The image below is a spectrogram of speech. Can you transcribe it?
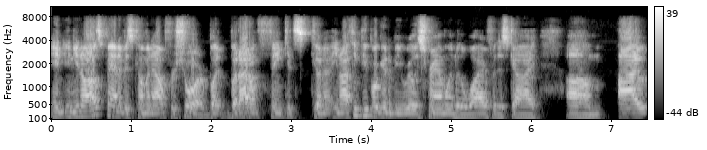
and, and you know, I was a fan of his coming out for sure, but but I don't think it's gonna. You know, I think people are going to be really scrambling to the wire for this guy. Um, I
